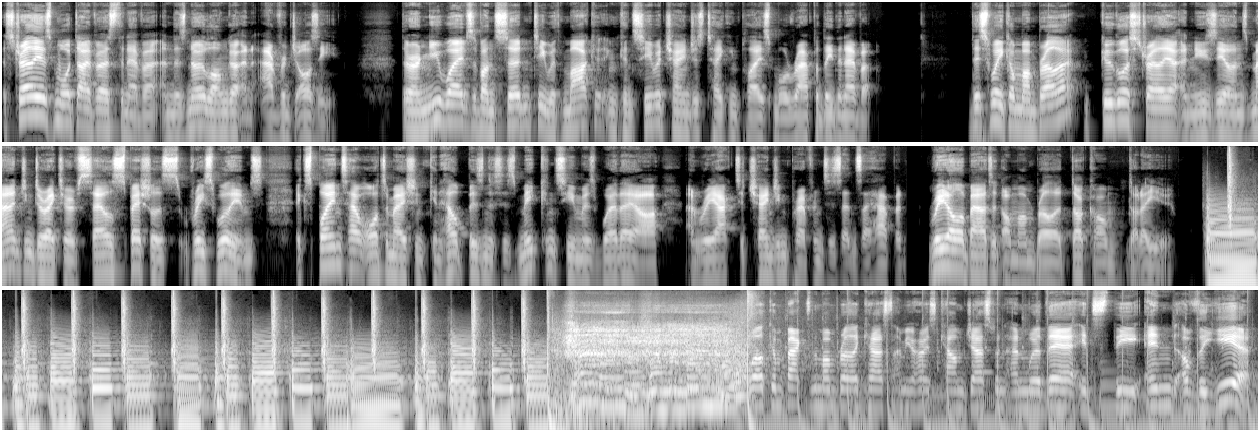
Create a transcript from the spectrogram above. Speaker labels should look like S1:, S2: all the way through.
S1: Australia is more diverse than ever, and there's no longer an average Aussie. There are new waves of uncertainty with market and consumer changes taking place more rapidly than ever. This week on Mumbrella, Google Australia and New Zealand's Managing Director of Sales Specialists, Rhys Williams, explains how automation can help businesses meet consumers where they are and react to changing preferences as they happen. Read all about it on mumbrella.com.au. Welcome back to the Mumbrella Cast. I'm your host, Callum Jasper, and we're there. It's the end of the year.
